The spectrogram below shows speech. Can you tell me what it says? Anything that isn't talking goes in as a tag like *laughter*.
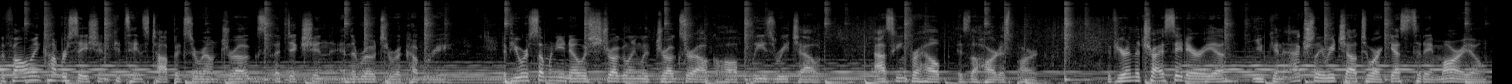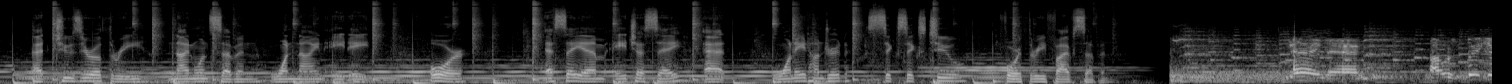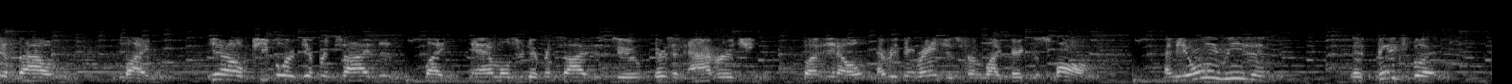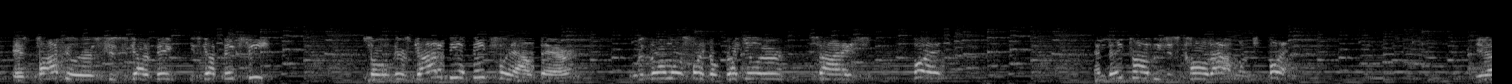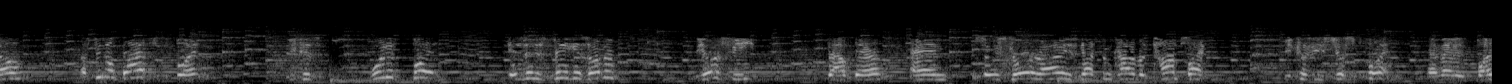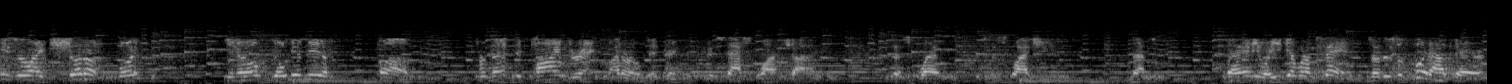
The following conversation contains topics around drugs, addiction, and the road to recovery. If you or someone you know is struggling with drugs or alcohol, please reach out. Asking for help is the hardest part. If you're in the tri state area, you can actually reach out to our guest today, Mario, at 203 917 1988 or SAMHSA at 1 800 662 4357. Hey, man. I was thinking about, like, you know, people are different sizes. Like, animals are different sizes, too. There's an average, but, you know, everything ranges from, like, big to small. And the only reason that Bigfoot is popular is because he's got a big, he's got big feet. So there's got to be a Bigfoot out there with almost like a regular size foot, and they probably just call that one's foot. You know, I feel bad for Foot because Wooden Foot isn't as big as other the other feet out there, and so he's going around and he's got some kind of a complex because he's just Foot, and then his buddies are like, "Shut up, Foot." You know, go get me a uh, fermented pine drink. I don't know if they drink it. It's Sasquatch shot. It's a squat. It's a squatchy. That's. But anyway, you get what I'm saying. So there's a foot out there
